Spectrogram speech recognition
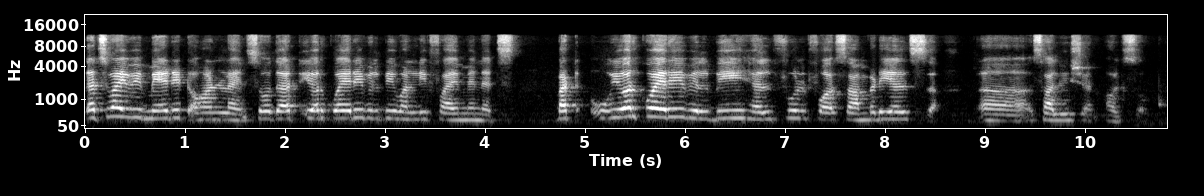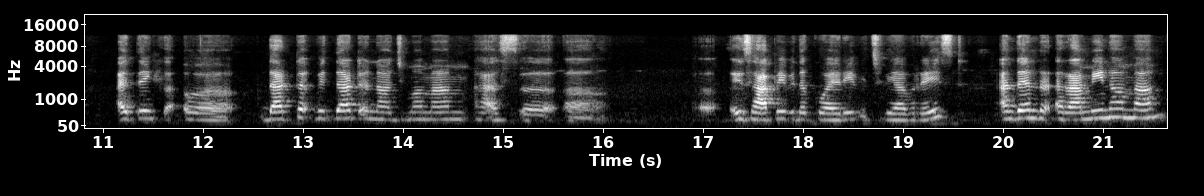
That's why we made it online so that your query will be only five minutes. But your query will be helpful for somebody else uh, solution also. I think uh, that with that Najma ma'am has uh, uh, uh, is happy with the query which we have raised, and then Ramina ma'am.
